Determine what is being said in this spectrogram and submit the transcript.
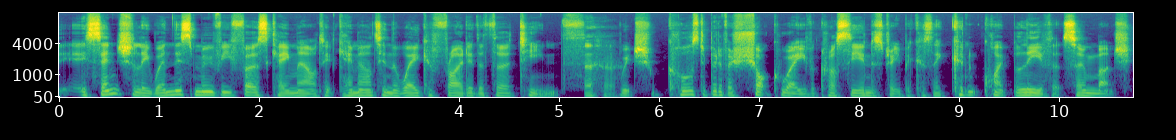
essentially, when this movie first came out, it came out in the wake of Friday the 13th, Uh-huh. which caused a bit of a shockwave across the industry because they couldn't quite believe that so much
